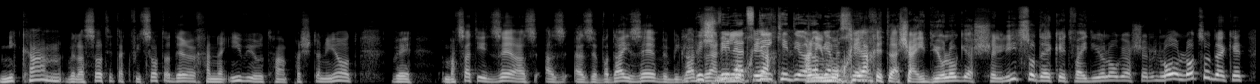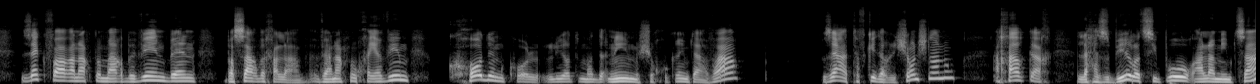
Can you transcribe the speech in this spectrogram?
מכאן ולעשות את הקפיצות הדרך הנאיביות הפשטניות ומצאתי את זה אז, אז, אז זה ודאי זה ובגלל זה אני מוכיח, אני מוכיח את, שהאידיאולוגיה שלי צודקת והאידיאולוגיה שלו לא צודקת זה כבר אנחנו מערבבים בין בשר וחלב. ואנחנו חייבים קודם כל להיות מדענים שחוקרים את העבר זה התפקיד הראשון שלנו אחר כך להסביר לציבור על הממצא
